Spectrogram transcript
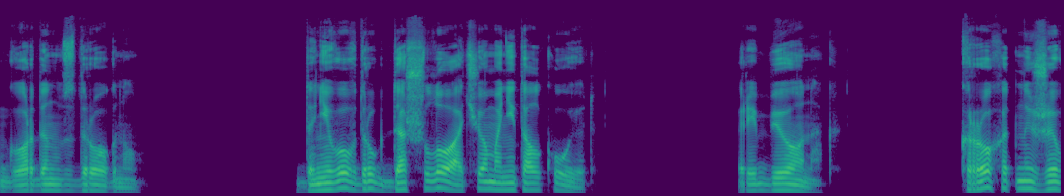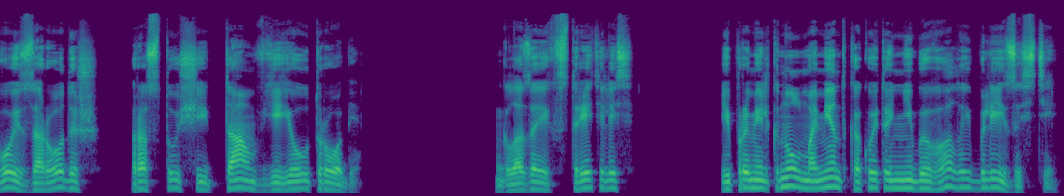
Гордон вздрогнул. До него вдруг дошло, о чем они толкуют. Ребенок. Крохотный живой зародыш, растущий там, в ее утробе. Глаза их встретились, и промелькнул момент какой-то небывалой близости,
